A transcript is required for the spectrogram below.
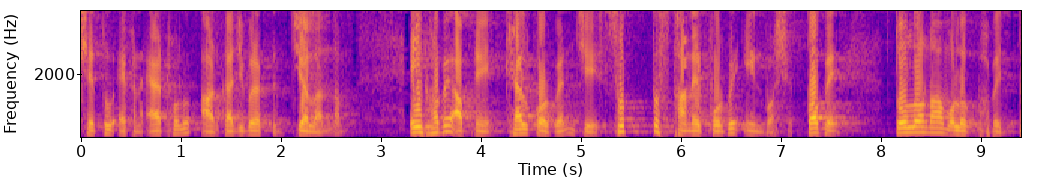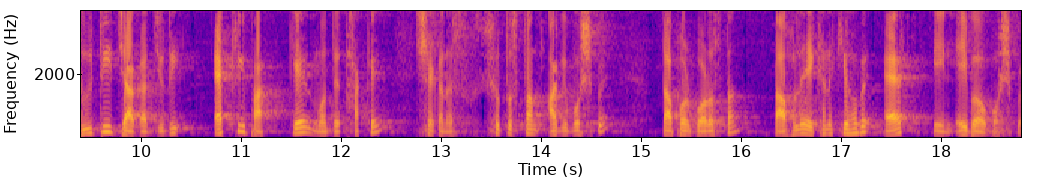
সেতু এখানে অ্যাড হলো, আর গাজীপুর একটা জেলার নাম। এইভাবে আপনি খেয়াল করবেন যে সত্য স্থানের পূর্বে ইন বসে। তবে তুলনামূলকভাবে দুইটি জায়গা যদি একই বাক্যের মধ্যে থাকে, সেখানে সত্য স্থান আগে বসবে, তারপর বড় স্থান তাহলে এখানে কি হবে? অ্যাট ইন, এইভাবে বসবে।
